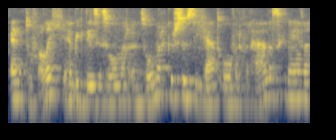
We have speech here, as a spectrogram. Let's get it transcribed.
En toevallig heb ik deze zomer een zomercursus die gaat over verhalen schrijven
